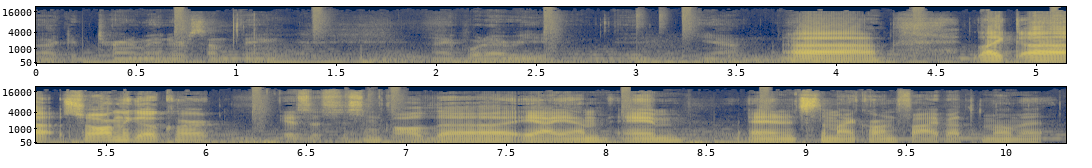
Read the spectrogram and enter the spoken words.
like a tournament or something, like whatever you, yeah. Uh, like uh, so on the go kart is a system called the AIM AIM, and it's the MyChron Five at the moment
